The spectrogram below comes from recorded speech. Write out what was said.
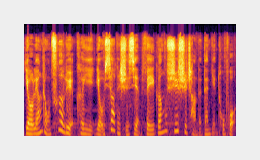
有两种策略可以有效地实现非刚需市场的单点突破：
